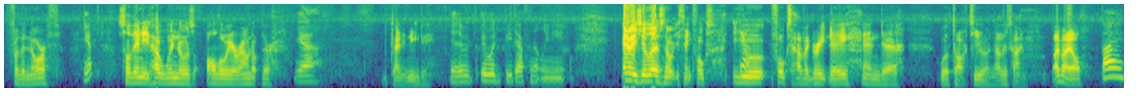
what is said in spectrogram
for the north. Yep. So then you'd have windows all the way around up there. Yeah. Kind of neat. Eh? Yeah. It would, it would be definitely neat. Anyways, you let us know what you think, folks. You folks have a great day, and uh, we'll talk to you another time. Bye bye, all. Bye.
